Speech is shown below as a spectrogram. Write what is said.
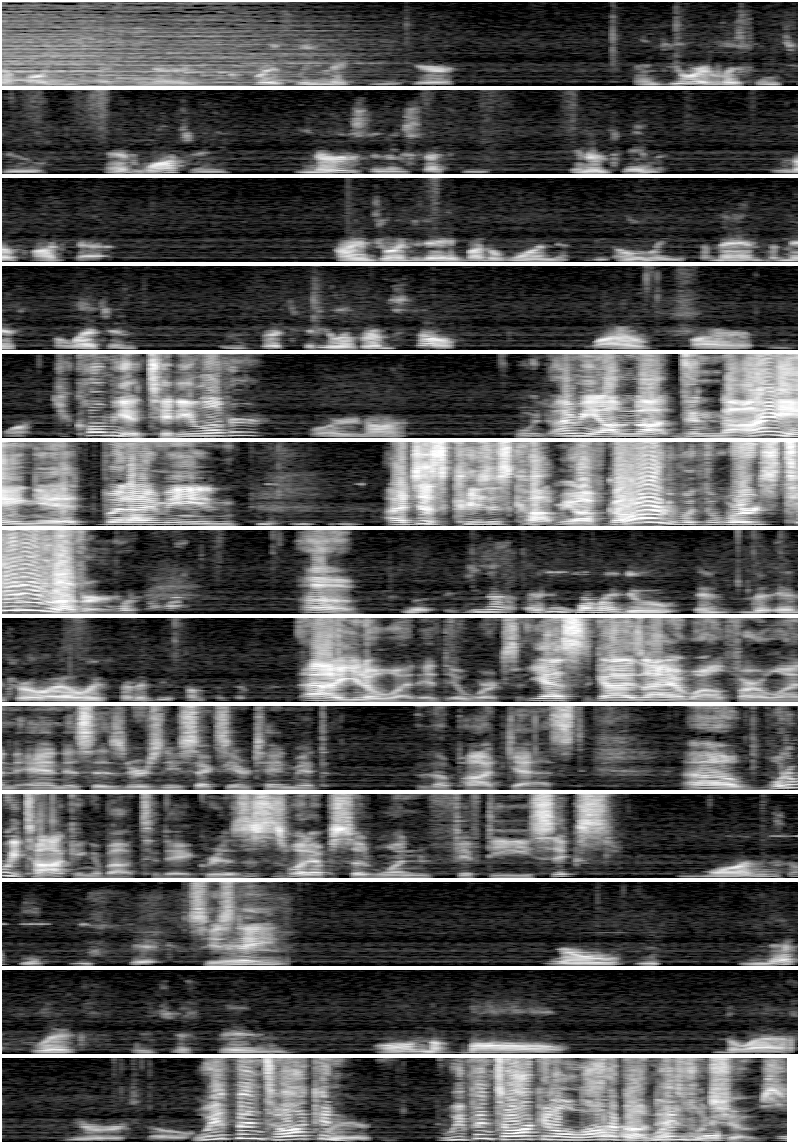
up, all you sexy nerds? Grizzly Mickey here, and you are listening to and watching Nerds the New Sexy Entertainment, the podcast. I am joined today by the one, the only, the man, the myth, the legend, the titty lover himself, Wyldfyre One. Did you call me a titty lover? Or you're not? Would- I mean, I'm not denying it, but I mean, I just you just caught me off guard with the words titty lover. Uh, You know, every time I do in the intro, I always try to do something different. ah, you know what? It, it works. Yes, guys, I am Wyldfyre One, and this is Nerds New Sexy Entertainment, the podcast. Uh, what are we talking about today, Grizz? This is what episode 156, 156. season And, eight. You know, Netflix has just been on the ball the last year or so. We've been talking. with- We've been talking a lot uh, about Netflix shows.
